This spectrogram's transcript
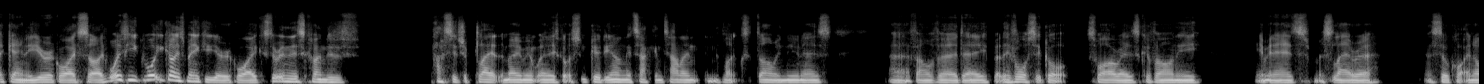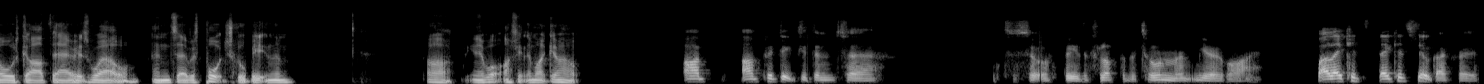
again a Uruguay side. What if you what you guys make of Uruguay? Because they're in this kind of passage of play at the moment where they've got some good young attacking talent in like Darwin Nunez, uh, Valverde, but they've also got Suarez, Cavani, Giménez, Muslera, and still quite an old guard there as well. And uh, with Portugal beating them, oh, you know what? I think they might go out. I I predicted them to to sort of be the flop of the tournament, Uruguay. Well, they could they could still go through.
